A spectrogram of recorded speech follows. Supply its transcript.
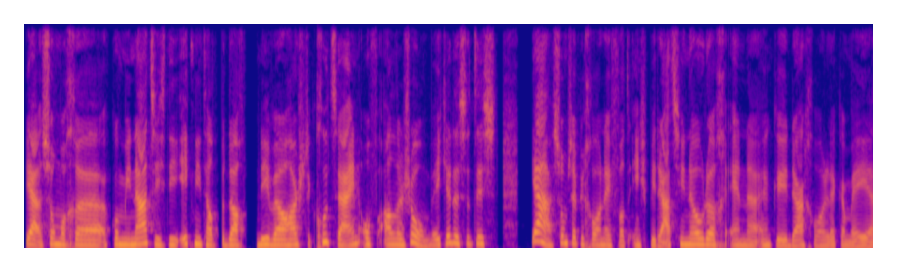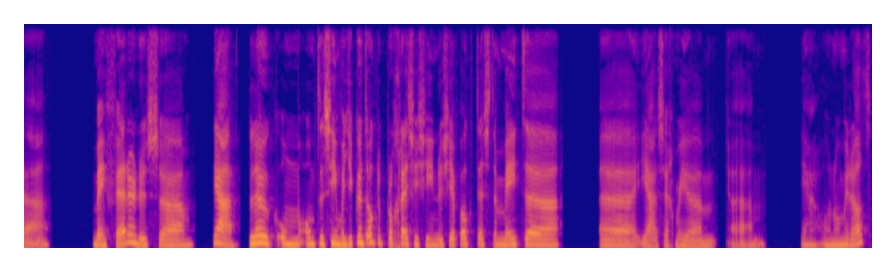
ja, sommige combinaties die ik niet had bedacht, die wel hartstikke goed zijn. Of andersom, weet je. Dus het is, ja, soms heb je gewoon even wat inspiratie nodig. En, uh, en kun je daar gewoon lekker mee, uh, mee verder. Dus ja, leuk om, om te zien. Want je kunt ook de progressie zien. Dus je hebt ook testen, meten. ja, zeg maar je, um, ja, hoe noem je dat?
